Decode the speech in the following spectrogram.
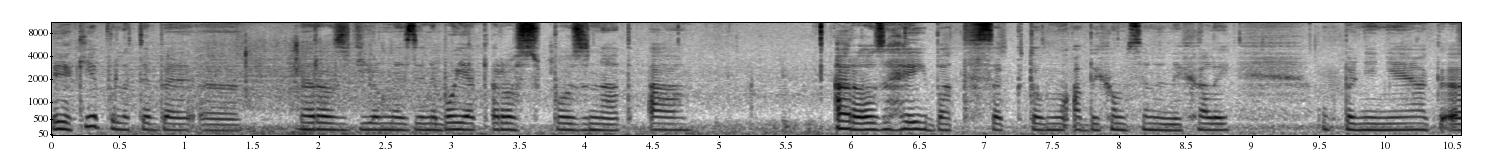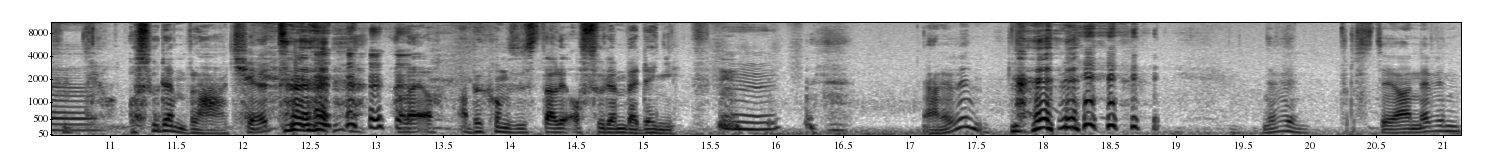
jaký je podle tebe uh, rozdíl mezi, nebo jak rozpoznat a a rozhejbat se k tomu, abychom se nenechali úplně nějak... Uh... Osudem vláčet, ale abychom zůstali osudem vedení. Mm. Já nevím. nevím. Prostě já nevím,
